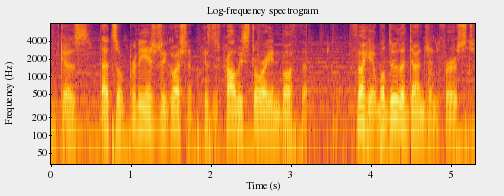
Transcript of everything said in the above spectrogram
Because that's a pretty interesting question. Because there's probably story in both of them. Fuck it, we'll do the dungeon first.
